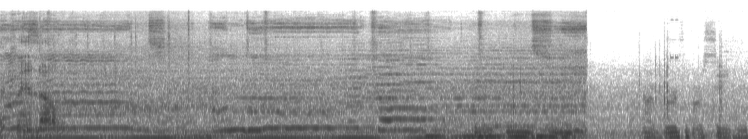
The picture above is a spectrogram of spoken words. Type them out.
Dollars. our birth of our Savior,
